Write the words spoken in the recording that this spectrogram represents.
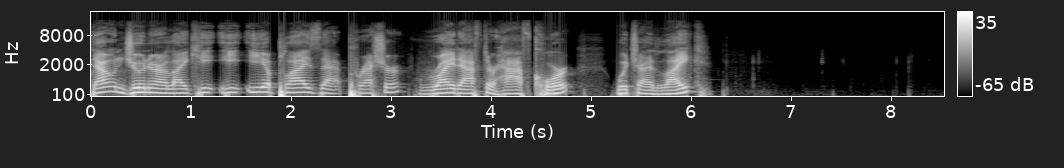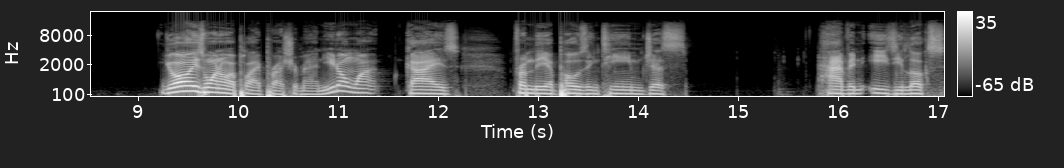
Dowtin Jr. I like he he he applies that pressure right after half court which I like. You always want to apply pressure, man. You don't want guys from the opposing team just having easy looks,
